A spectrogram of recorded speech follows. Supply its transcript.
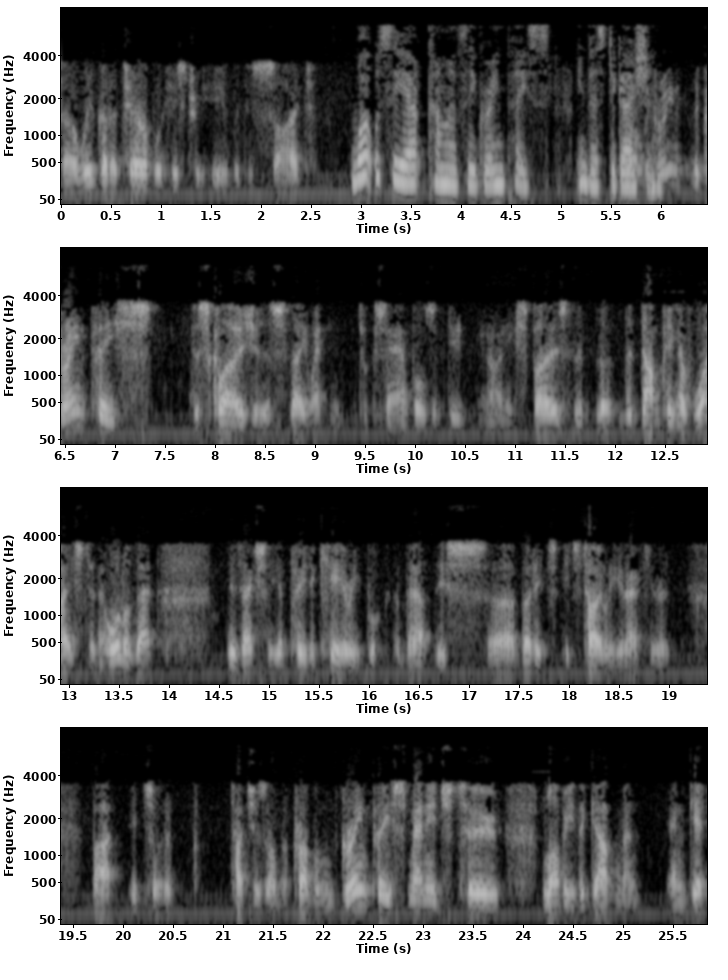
So we've got a terrible history here with this site. What was the outcome of the Greenpeace investigation? Well, the, Green, the Greenpeace disclosures, they went and took samples and did, you know, and exposed the, the, the dumping of waste and all of that. There's actually a Peter Carey book about this, uh, but it's it's totally inaccurate. But it sort of touches on the problem. Greenpeace managed to lobby the government and get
